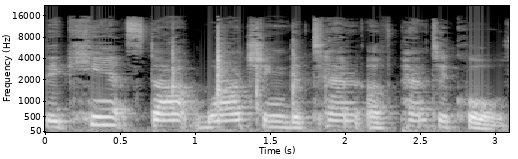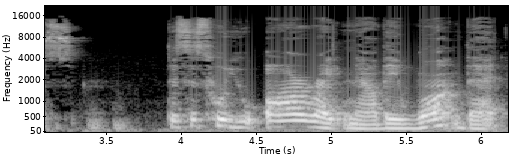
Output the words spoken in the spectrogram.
They can't stop watching the Ten of Pentacles. This is who you are right now. They want that,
